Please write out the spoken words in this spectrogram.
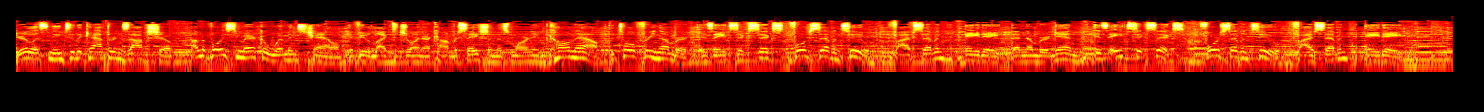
You're listening to The Kathryn Zox Show on the Voice America Women's Channel. If you would like to join our conversation this morning, call now. The toll free number is 866 472 5788. That number again is 866 472 5788.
